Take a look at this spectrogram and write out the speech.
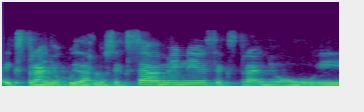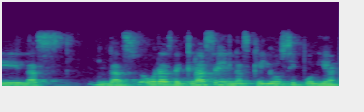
extraño cuidar los exámenes, extraño eh, las horas de clase en las que yo sí podía,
